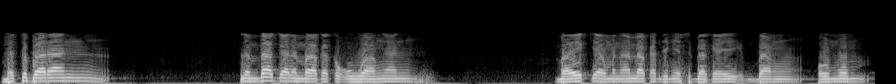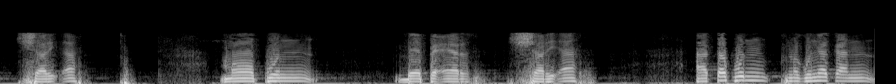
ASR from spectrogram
bertebaran lembaga-lembaga keuangan baik yang menamakan dirinya sebagai bank umum syariah maupun BPR syariah ataupun menggunakan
